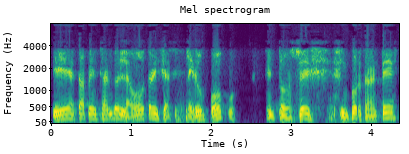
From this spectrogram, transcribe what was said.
y ella está pensando en la otra y se acelera un poco. Entonces, es importante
